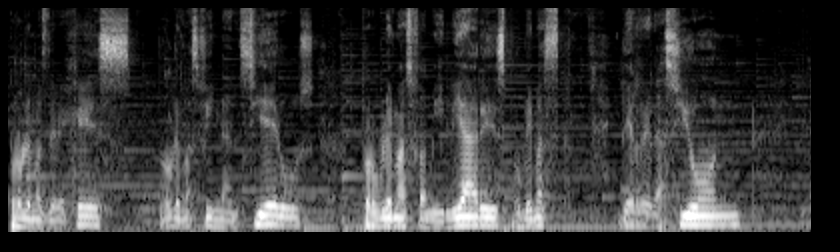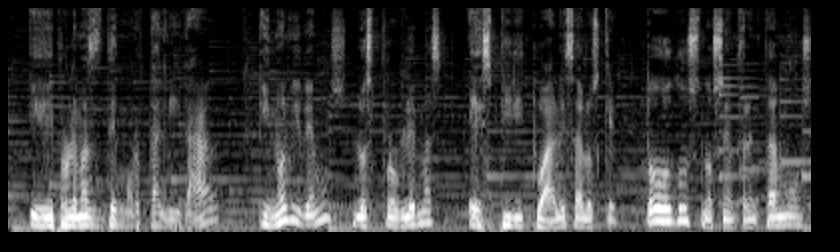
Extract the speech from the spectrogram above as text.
problemas de vejez, problemas financieros, problemas familiares, problemas de relación, y problemas de mortalidad. Y no olvidemos los problemas espirituales a los que todos nos enfrentamos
